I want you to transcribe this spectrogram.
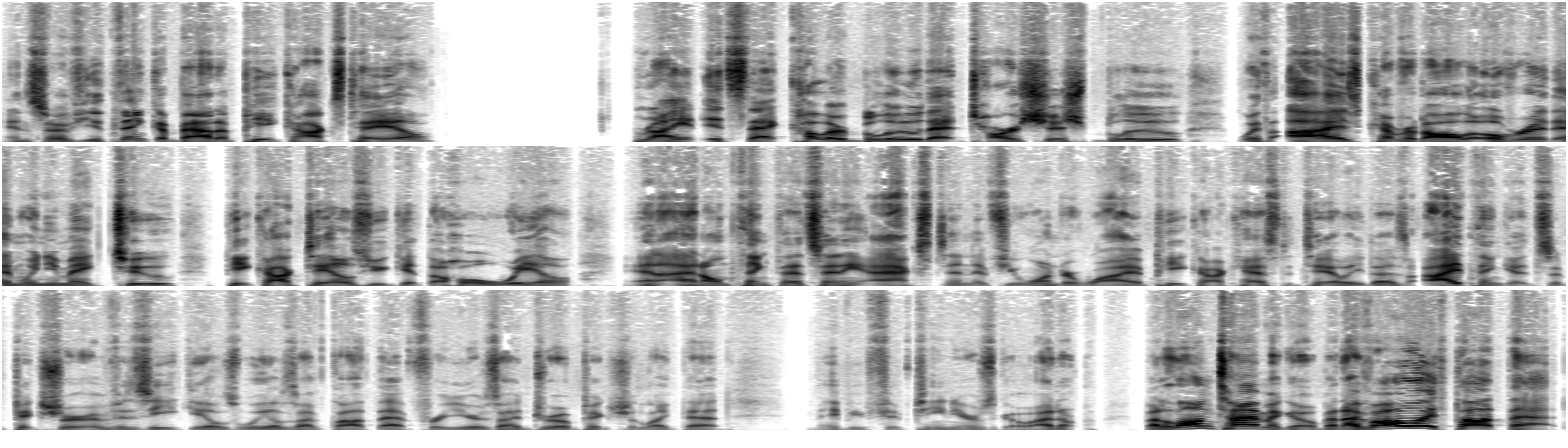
And so if you think about a peacock's tail, right? It's that color blue, that Tarshish blue with eyes covered all over it. And when you make two peacock tails, you get the whole wheel. And I don't think that's any accident. If you wonder why a peacock has the tail he does, I think it's a picture of Ezekiel's wheels. I've thought that for years. I drew a picture like that maybe 15 years ago. I don't, but a long time ago. But I've always thought that.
